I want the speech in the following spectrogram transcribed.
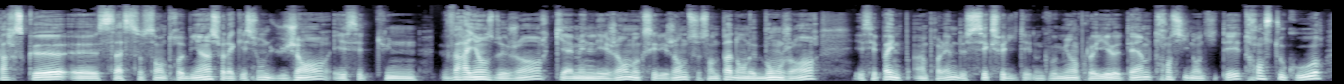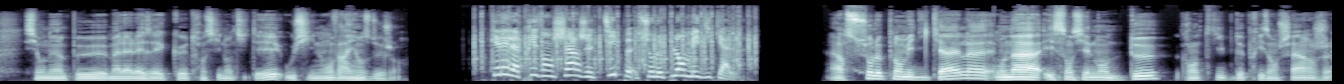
parce que ça se centre bien sur la question du genre, et c'est une variance de genre qui amène les gens, donc c'est les gens ne se sentent pas dans le bon genre, et c'est pas un problème de sexualité. Donc il vaut mieux employer le terme transidentité, trans tout court, si on est un peu mal à l'aise avec transidentité, ou sinon variance de genre. Quelle est la prise en charge type sur le plan médical? Alors sur le plan médical, on a essentiellement deux grands types de prise en charge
